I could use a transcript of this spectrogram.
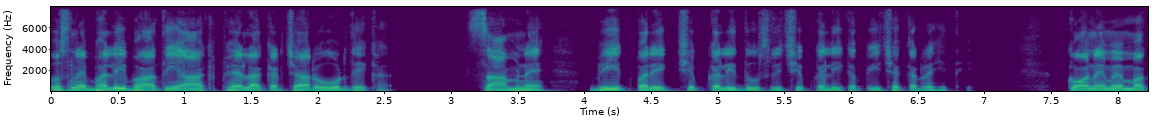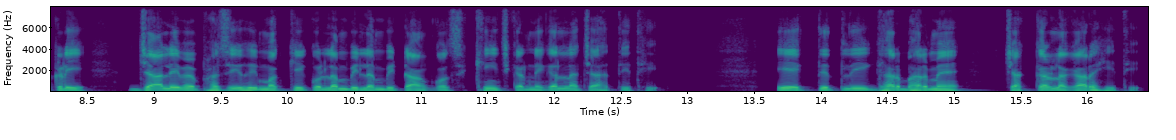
उसने भली भांति आँख फैलाकर चारों ओर देखा। सामने भीत पर एक छिपकली दूसरी छिपकली का पीछे कर रही थी। कोने में मकड़ी जाले में फंसी हुई मक्की को लंबी लंबी टांकों से खींच कर निगलना चाहती थी। एक तितली घर भर में चक्कर लगा रही थी।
